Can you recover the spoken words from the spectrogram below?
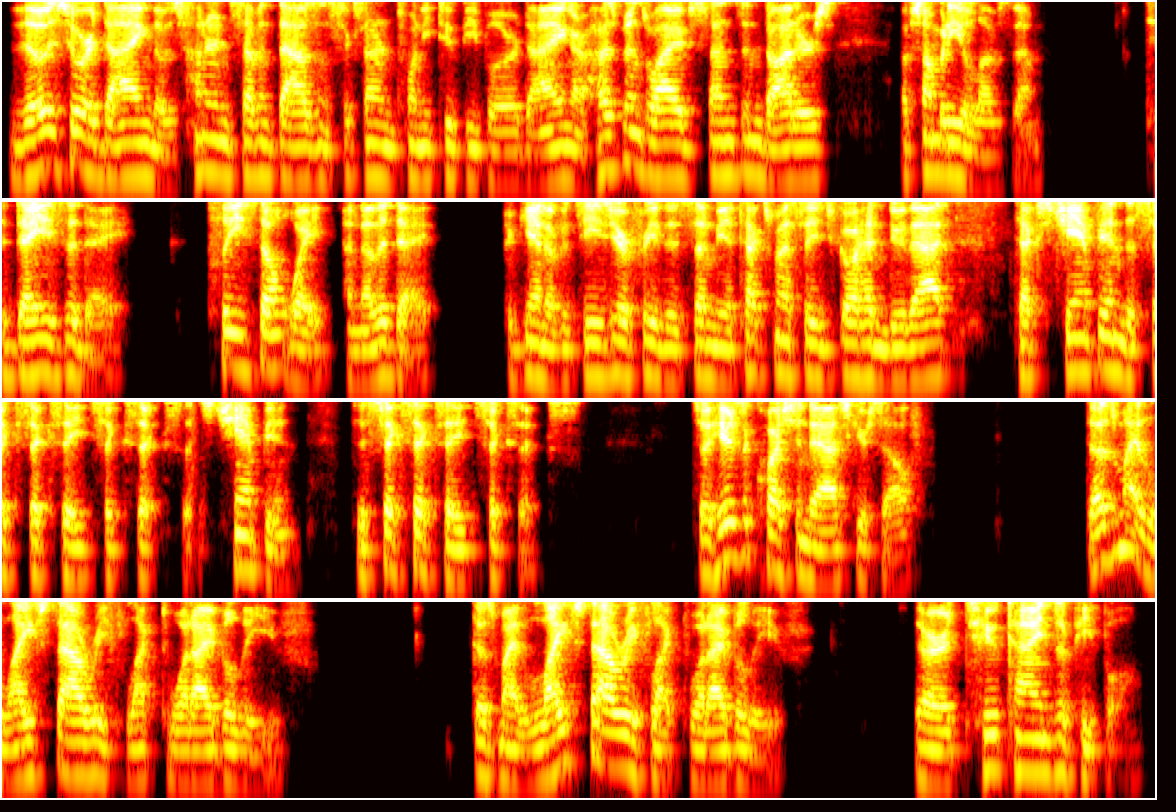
Those who are dying, those 107,622 people who are dying, are husbands, wives, sons, and daughters of somebody who loves them. Today's the day. Please don't wait another day again, if it's easier for you to send me a text message, go ahead and do that. Text champion to 66866. That's champion to 66866. So here's a question to ask yourself Does my lifestyle reflect what I believe? Does my lifestyle reflect what I believe? There are two kinds of people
